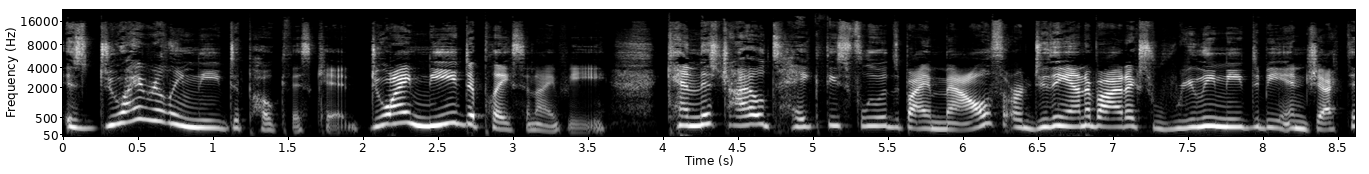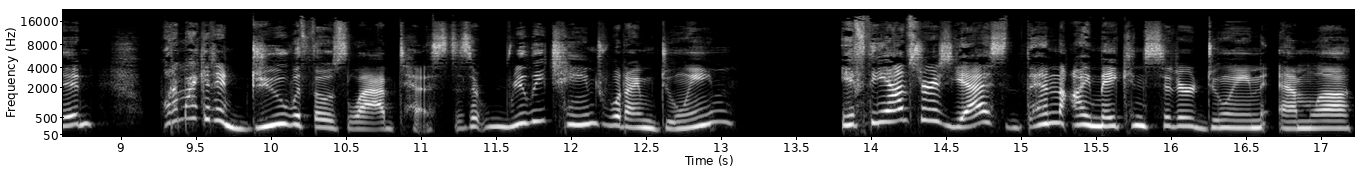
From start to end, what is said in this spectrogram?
is Do I really need to poke this kid? Do I need to place an IV? Can this child take these fluids by mouth or do the antibiotics really need to be injected? What am I going to do with those lab tests? Does it really change what I'm doing? If the answer is yes, then I may consider doing EMLA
